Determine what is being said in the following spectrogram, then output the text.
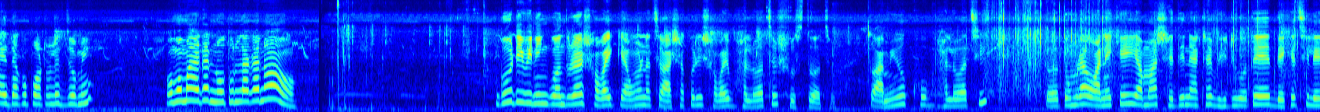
এই দেখো পটলের জমি। ও মামা, এটা নতুন লাগানো? গুড ইভিনিং বন্ধুরা, সবাই কেমন আছো? আশা করি সবাই ভালো আছো, সুস্থ আছো। তো আমিও খুব ভালো আছি। তো তোমরা অনেকেই আমার সেদিন একটা ভিডিওতে দেখেছিলে,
